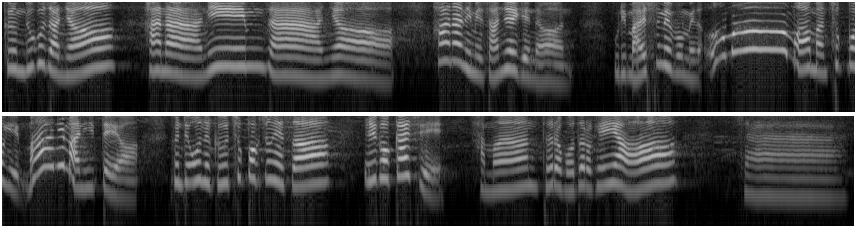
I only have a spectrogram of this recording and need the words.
그럼 누구 자녀? 하나님 자녀. 하나님의 자녀에게는 우리 말씀에 보면 어마어마한 축복이 많이 많이 있대요. 근데 오늘 그 축복 중에서 일곱 가지 한번 들어보도록 해요. 자.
